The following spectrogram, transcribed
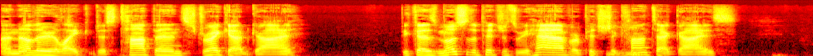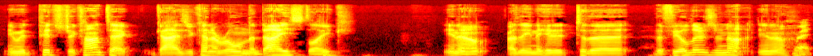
another like just top end strikeout guy because most of the pitchers we have are pitch to Mhm. contact guys. And with pitch to contact guys, you're kind of rolling the dice like you know, are they going to hit it to the the fielders or not, you know? Right.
